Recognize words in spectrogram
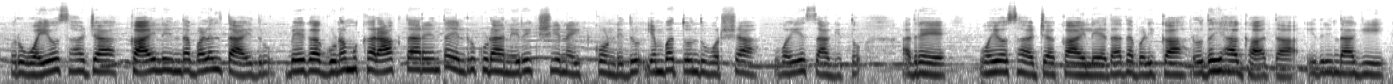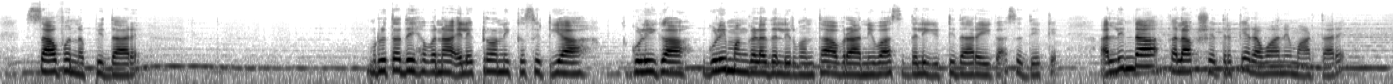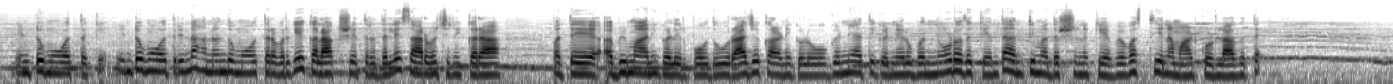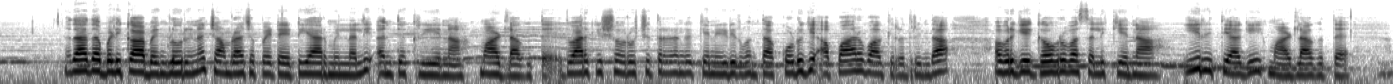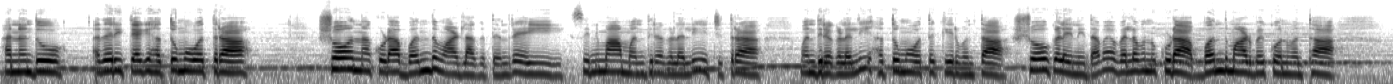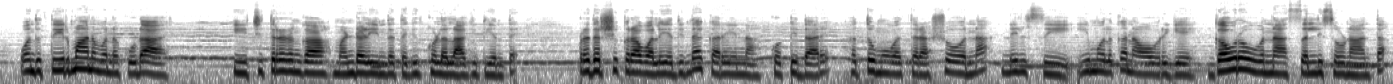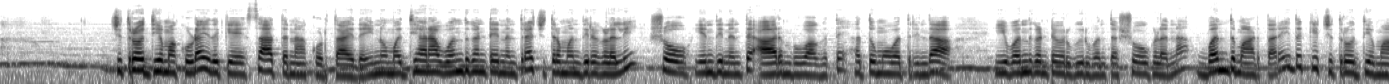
ಅವರು ವಯೋಸಹಜ ಕಾಯಿಲೆಯಿಂದ ಬಳಲ್ತಾ ಇದ್ರು. ಬೇಗ ಗುಣಮುಖರಾಗ್ತಾರೆ ಅಂತ ಎಲ್ಲರೂ ಕೂಡ ನಿರೀಕ್ಷೆಯನ್ನು ಇಟ್ಕೊಂಡಿದ್ರು. ಎಂಬತ್ತೊಂದು ವರ್ಷ ವಯಸ್ಸಾಗಿತ್ತು. ಆದರೆ ವಯೋಸಹಜ ಕಾಯಿಲೆ ಅದಾದ ಬಳಿಕ ಹೃದಯಾಘಾತ ಇದರಿಂದಾಗಿ ಸಾವನ್ನಪ್ಪಿದ್ದಾರೆ. ಮೃತದೇಹವನ್ನು ಎಲೆಕ್ಟ್ರಾನಿಕ್ ಸಿಟಿಯ ಗುಳಿಗ ಗುಳಿಮಂಗಳದಲ್ಲಿರುವಂಥ ಅವರ ನಿವಾಸದಲ್ಲಿ ಇಟ್ಟಿದ್ದಾರೆ ಈಗ ಸದ್ಯಕ್ಕೆ. ಅಲ್ಲಿಂದ ಕಲಾಕ್ಷೇತ್ರಕ್ಕೆ ರವಾನೆ ಮಾಡ್ತಾರೆ. ಎಂಟು ಮೂವತ್ತಕ್ಕೆ ಎಂಟು ಮೂವತ್ತರಿಂದ ಹನ್ನೊಂದು ಮೂವತ್ತರವರೆಗೆ ಕಲಾಕ್ಷೇತ್ರದಲ್ಲಿ ಸಾರ್ವಜನಿಕರ ಮತ್ತು ಅಭಿಮಾನಿಗಳಿರ್ಬೋದು, ರಾಜಕಾರಣಿಗಳು, ಗಣ್ಯಾತಿ ಗಣ್ಯರು ಬಂದು ನೋಡೋದಕ್ಕೆ ಅಂತ ಅಂತಿಮ ದರ್ಶನಕ್ಕೆ ವ್ಯವಸ್ಥೆಯನ್ನು ಮಾಡಿಕೊಡಲಾಗುತ್ತೆ. ಅದಾದ ಬಳಿಕ ಬೆಂಗಳೂರಿನ ಚಾಮರಾಜಪೇಟೆ ಟಿ ಆರ್ ಮಿಲ್ನಲ್ಲಿ ಅಂತ್ಯಕ್ರಿಯೆಯನ್ನು ಮಾಡಲಾಗುತ್ತೆ. ದ್ವಾರಕೀಶ್ ಅವರು ಚಿತ್ರರಂಗಕ್ಕೆ ನೀಡಿರುವಂಥ ಕೊಡುಗೆ ಅಪಾರವಾಗಿರೋದ್ರಿಂದ ಅವರಿಗೆ ಗೌರವ ಸಲ್ಲಿಕೆಯನ್ನು ಈ ರೀತಿಯಾಗಿ ಮಾಡಲಾಗುತ್ತೆ. ಹನ್ನೊಂದು ಅದೇ ರೀತಿಯಾಗಿ ಹತ್ತು ಮೂವತ್ತರ ಶೋವನ್ನು ಕೂಡ ಬಂದ್ ಮಾಡಲಾಗುತ್ತೆ. ಅಂದರೆ ಈ ಸಿನಿಮಾ ಮಂದಿರಗಳಲ್ಲಿ, ಚಿತ್ರ ಮಂದಿರಗಳಲ್ಲಿ ಹತ್ತು ಮೂವತ್ತಕ್ಕೆ ಇರುವಂಥ ಶೋಗಳೇನಿದ್ದಾವೆ ಅವೆಲ್ಲವನ್ನು ಕೂಡ ಬಂದ್ ಮಾಡಬೇಕು ಅನ್ನುವಂಥ ಒಂದು ತೀರ್ಮಾನವನ್ನು ಕೂಡ ಈ ಚಿತ್ರರಂಗ ಮಂಡಳಿಯಿಂದ ತೆಗೆದುಕೊಳ್ಳಲಾಗಿದೆಯಂತೆ. ಪ್ರದರ್ಶಕರ ವಲಯದಿಂದ ಕರೆಯನ್ನು ಕೊಟ್ಟಿದ್ದಾರೆ. ಹತ್ತು ಮೂವತ್ತರ ಶೋವನ್ನು ನಿಲ್ಲಿಸಿ ಈ ಮೂಲಕ ನಾವು ಅವರಿಗೆ ಗೌರವವನ್ನು ಸಲ್ಲಿಸೋಣ ಅಂತ ಚಿತ್ರೋದ್ಯಮ ಕೂಡ ಇದಕ್ಕೆ ಸಾಥನ್ನು ಕೊಡ್ತಾ ಇದೆ. ಇನ್ನು ಮಧ್ಯಾಹ್ನ ಒಂದು ಗಂಟೆ ನಂತರ ಚಿತ್ರಮಂದಿರಗಳಲ್ಲಿ ಶೋ ಎಂದಿನಂತೆ ಆರಂಭವಾಗುತ್ತೆ. ಹತ್ತು ಮೂವತ್ತರಿಂದ ಈ ಒಂದು ಗಂಟೆವರೆಗೂ ಇರುವಂಥ ಶೋಗಳನ್ನು ಬಂದ್ ಮಾಡ್ತಾರೆ. ಇದಕ್ಕೆ ಚಿತ್ರೋದ್ಯಮ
